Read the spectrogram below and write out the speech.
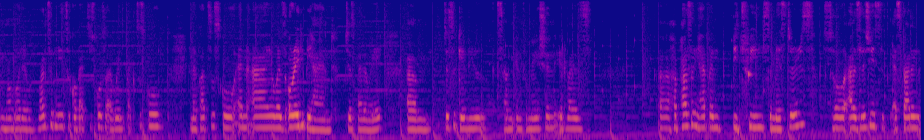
mom would wanted me to go back to school so i went back to school and i got to school and i was already behind just by the way. Um just to give you some information it was uh, her passing happened between semesters. So i was literally starting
